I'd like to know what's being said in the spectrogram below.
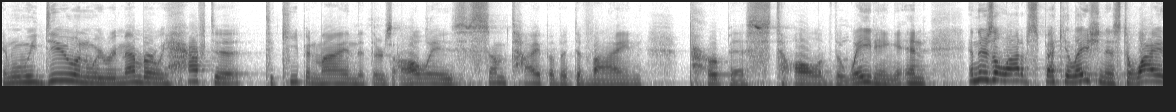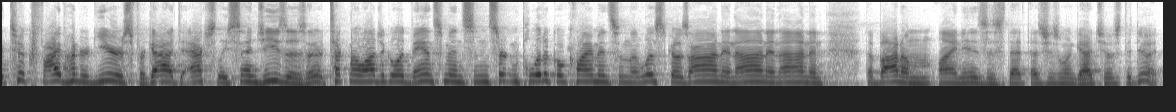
and when we do and we remember, we have to, to keep in mind that there's always some type of a divine purpose to all of the waiting. And, and there's a lot of speculation as to why it took 500 years for God to actually send Jesus. There are technological advancements and certain political climates, and the list goes on and on and on. And the bottom line is, is that that's just when God chose to do it.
